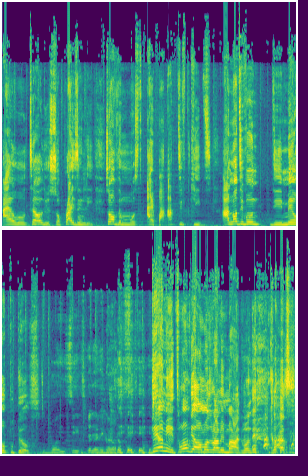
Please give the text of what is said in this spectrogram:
I will tell you, surprisingly, some of the most hyperactive kids are not even the male pupils. The boys, see, there we go. Damn it! One girl almost ran me mad one day because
